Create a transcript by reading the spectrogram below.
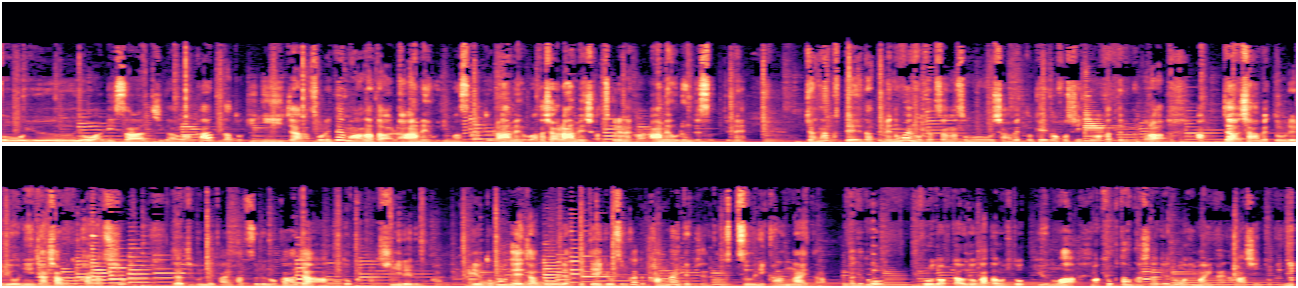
そういう、要はリサーチが分かった時に、じゃあ、それでもあなたはラーメン売りますかって、ラーメン、私はラーメンしか作れないからラーメン売るんですっていうね。じゃなくて、だって目の前のお客さんがそのシャーベット系が欲しいって分かってるんだったら、あ、じゃあシャーベット売れるように、じゃあシャーベット開発しようと。じゃあ自分で開発するのか、じゃああのどっかから仕入れるのかっていうところで、じゃあどうやって提供するかって考えていくじゃないか、普通に考えたら。だけど、プロダクトアウト型の人っていうのは、まあ、極端な話だけど、今みたいな話の時に、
